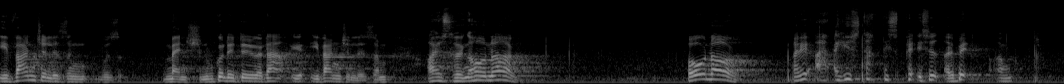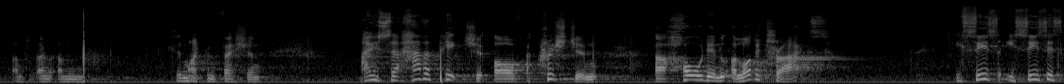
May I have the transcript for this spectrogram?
evangelism was mentioned, we're going to do an out- evangelism, I used to think, oh no. Oh no. I, I- used to have this, it's a bit, I'm, I'm, I'm, this is my confession. I used to have a picture of a Christian uh, holding a lot of tracts. He sees, he, sees this,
